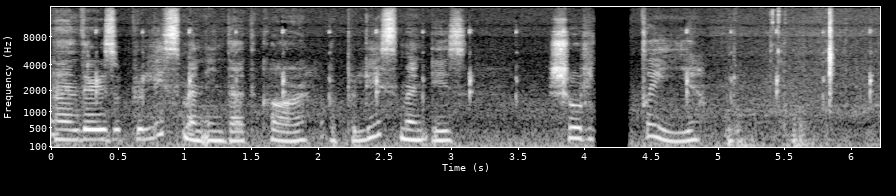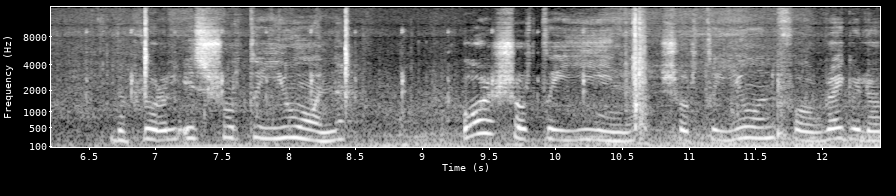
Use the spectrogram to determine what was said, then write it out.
And there is a policeman in that car. A policeman is shurti. The plural is shurtiyun or shurtiyin. Shurtiyun for regular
